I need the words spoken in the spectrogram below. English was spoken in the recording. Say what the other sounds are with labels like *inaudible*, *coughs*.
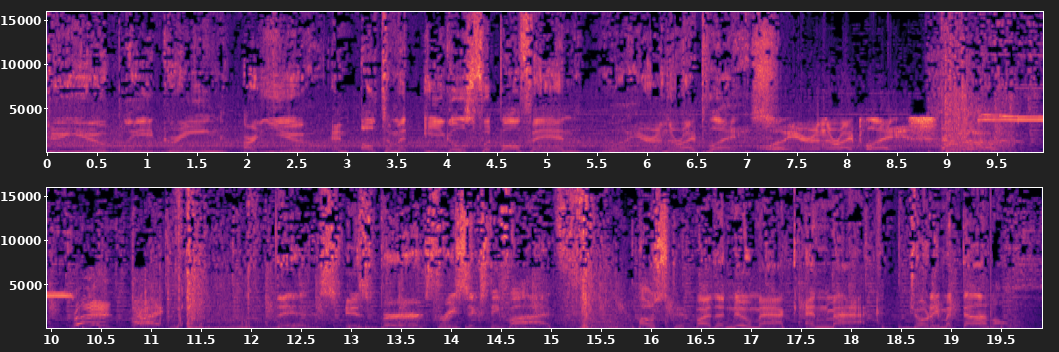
Do you bleed green? Are you an ultimate Eagles football fan? Well, you're in the right place. Well, you're in the right place. This is Birds 365, hosted by the new Mac and Mac, Jody McDonald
